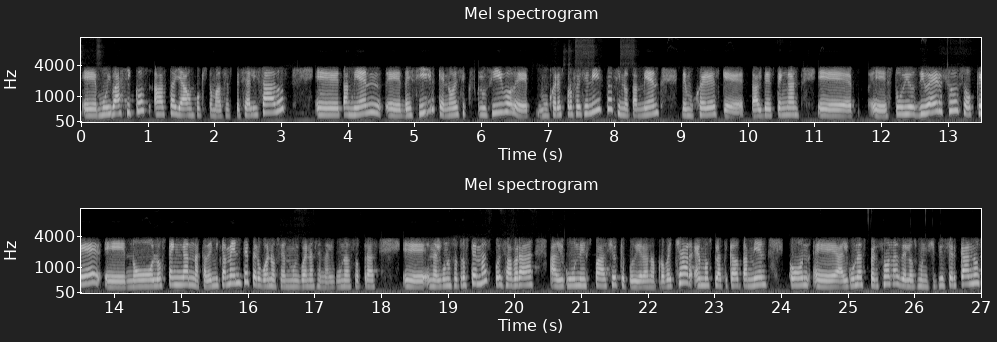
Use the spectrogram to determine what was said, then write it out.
eh, muy básicos hasta ya un poquito más especializados eh, también eh, decir que no es exclusivo de mujeres profesionistas, sino también de mujeres que tal vez tengan eh, estudios diversos o que no los tengan académicamente, pero bueno, sean muy buenas en algunas otras, en algunos otros temas, pues habrá algún espacio que pudieran aprovechar. Hemos platicado también con algunas personas de los municipios cercanos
